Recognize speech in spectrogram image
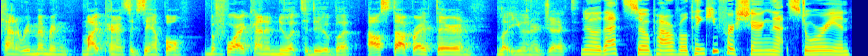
kind of remembering my parents' example before I kind of knew what to do. But I'll stop right there and let you interject. No, that's so powerful. Thank you for sharing that story. And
